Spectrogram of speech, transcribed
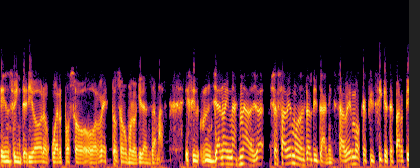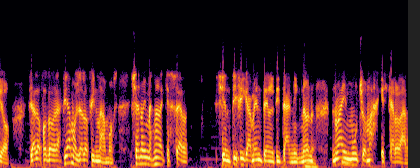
en su interior o cuerpos o, restos o como lo quieran llamar. Es decir, ya no hay más nada, ya, ya sabemos dónde está el Titanic, sabemos que sí que se partió, ya lo fotografiamos, ya lo filmamos, ya no hay más nada que hacer científicamente en el Titanic, no, no, no hay mucho más que escarbar.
